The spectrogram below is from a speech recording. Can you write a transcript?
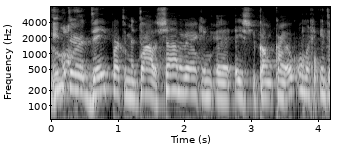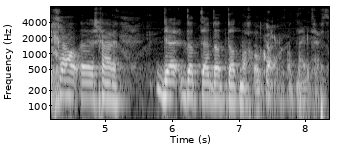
interdepartementale samenwerking eh, is, kan, kan je ook onder integraal eh, scharen. De, dat, dat, dat, dat mag ook meer, wat mij betreft.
